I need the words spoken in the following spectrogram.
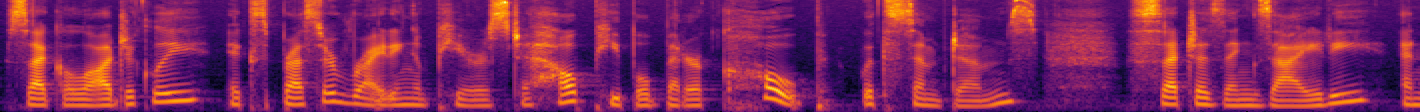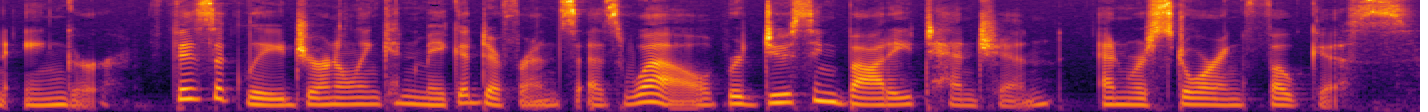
Psychologically, expressive writing appears to help people better cope with symptoms such as anxiety and anger. Physically, journaling can make a difference as well, reducing body tension and restoring focus.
